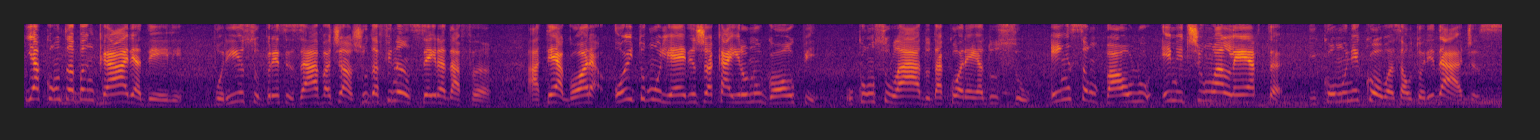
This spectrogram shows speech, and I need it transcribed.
e a conta bancária dele. Por isso, precisava de ajuda financeira da fã. Até agora, oito mulheres já caíram no golpe. O consulado da Coreia do Sul em São Paulo emitiu um alerta e comunicou às autoridades.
